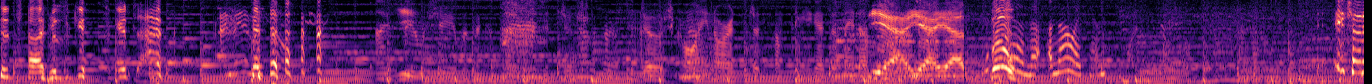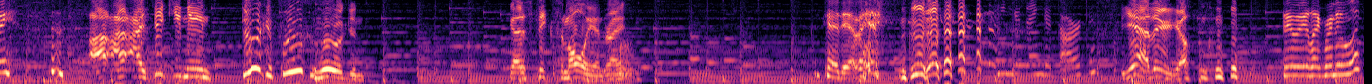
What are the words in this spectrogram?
The time is good. It's a good time. I mean, I assume Shiba's a competitor to, Jo- to Dogecoin, or it's just something you guys have made up. Yeah, yeah, yeah. yeah, Whoa! no, now I can. Hey, Tony. I, I, I think you mean Durga Flugelhagen. gotta speak Somalian, right? God damn it. Dinga Dinga yeah, there you go. Anyway, like ready to look?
